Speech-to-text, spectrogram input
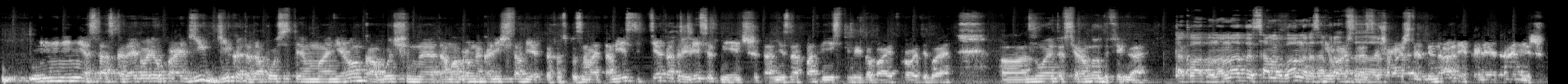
не-не-не, Стас, когда я говорил про гиг, гиг это, допустим, нейронка, обученная там огромное количество объектов распознавать. Там есть и те, которые весят меньше, там, не знаю, по 200 мегабайт вроде бы. А, но это все равно дофига. Так, ладно, нам надо самое главное разобраться... Неважно, зажимаешь ты бинарник или экранишь.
